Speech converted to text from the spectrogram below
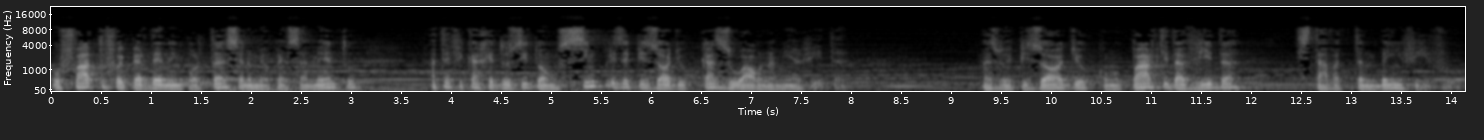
O fato foi perdendo importância no meu pensamento até ficar reduzido a um simples episódio casual na minha vida. Mas o episódio, como parte da vida, estava também vivo.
